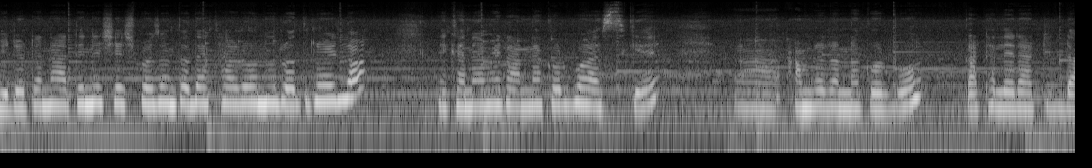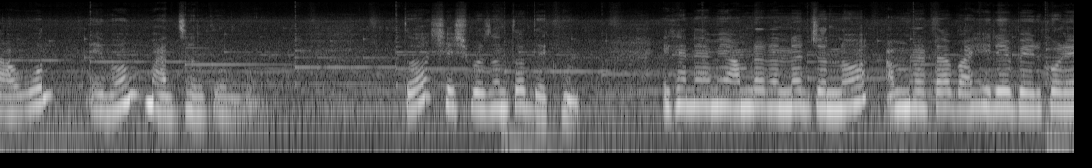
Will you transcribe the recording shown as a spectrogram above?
ভিডিওটা না টেনে শেষ পর্যন্ত দেখার অনুরোধ রইল। এখানে আমি রান্না করব আজকে আমরা রান্না করব কাঁঠালের আটির ডাউল এবং মাছ ঝোল করব। তো শেষ পর্যন্ত দেখুন। এখানে আমি আমরা রান্নার জন্য আমরাটা বাহিরে বের করে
